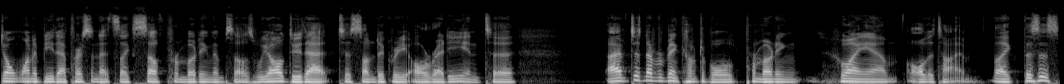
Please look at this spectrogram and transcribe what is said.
don't want to be that person that's like self promoting themselves. We all do that to some degree already, and to I've just never been comfortable promoting who I am all the time. Like this is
